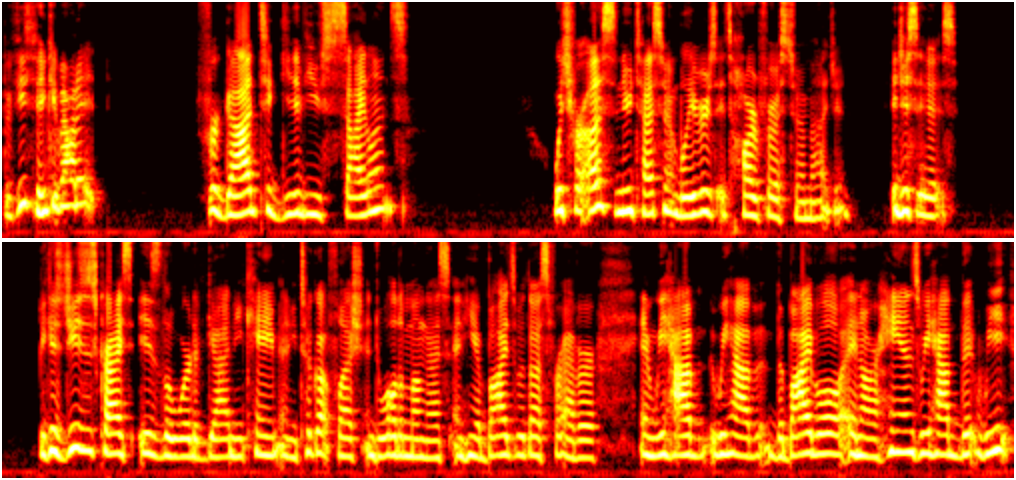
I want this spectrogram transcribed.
But if you think about it, for God to give you silence, which for us New Testament believers, it's hard for us to imagine. It just is because Jesus Christ is the Word of God, and He came and He took up flesh and dwelled among us, and He abides with us forever. And we have we have the Bible in our hands. We have that we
